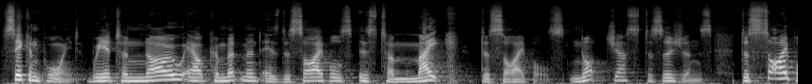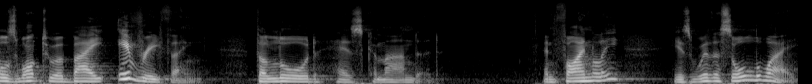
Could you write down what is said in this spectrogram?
Second point, we are to know our commitment as disciples is to make disciples, not just decisions. Disciples want to obey everything the Lord has commanded. And finally, He is with us all the way.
